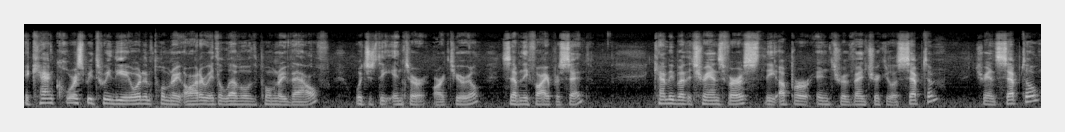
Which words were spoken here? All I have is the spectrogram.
it can course between the aorta and pulmonary artery at the level of the pulmonary valve, which is the interarterial, 75%. Can be by the transverse, the upper interventricular septum, transeptal,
